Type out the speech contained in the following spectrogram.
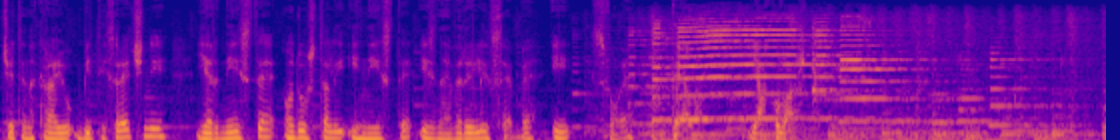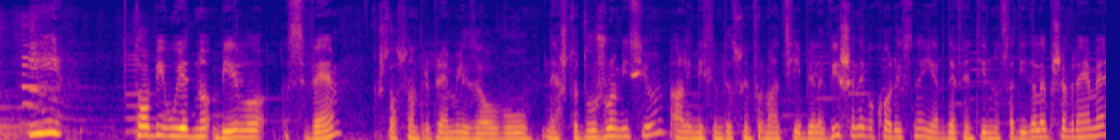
ćete na kraju biti srećni jer niste odustali i niste izneverili sebe i svoje telo. Jako važno. I to bi ujedno bilo sve što smo vam pripremili za ovu nešto dužu emisiju, ali mislim da su informacije bile više nego korisne, jer definitivno sad ide lepše vreme,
